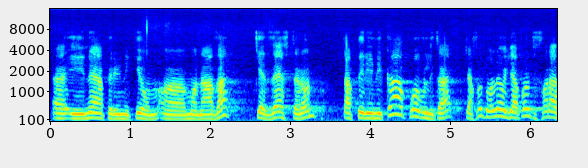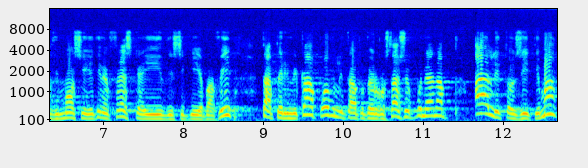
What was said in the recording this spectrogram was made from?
ε, η νέα πυρηνική μονάδα και δεύτερον τα πυρηνικά απόβλητα, και αυτό το λέω για πρώτη φορά δημόσια γιατί είναι φρέσκα η είδηση και η επαφή, τα πυρηνικά απόβλητα από το εργοστάσιο που είναι ένα άλλο ζήτημα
